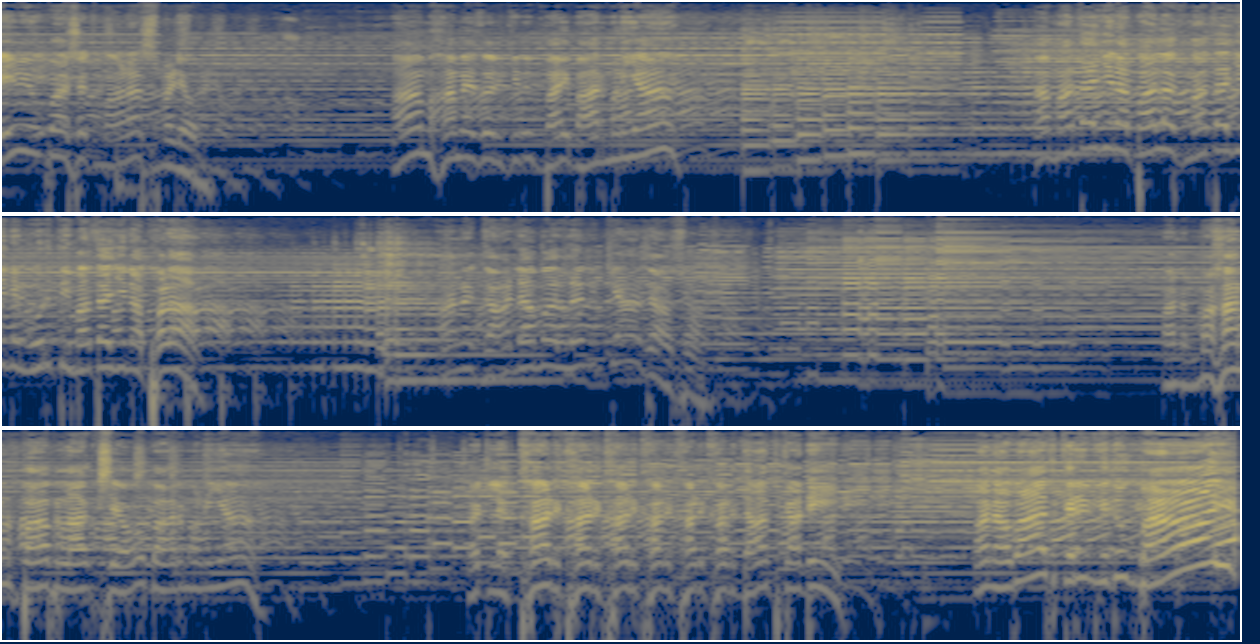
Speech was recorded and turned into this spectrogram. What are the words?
દેવી ઉપાસક માણસ મળ્યો. આમ સામે જોઈને કીધું, ભાઈ બારમણિયા, આ માતાજીના પાલક, માતાજીની મૂર્તિ, માતાજીના ફળા. અને ગાડામાં લઈને ક્યાં જાશો? અને મહાન પાપ લાગશે હો બારમણિયા. એટલે ખાડ ખાડ ખાડ ખાડ ખાડ ખાડ દાંત કાઢી અને અવાજ કરીને કીધું, ભાઈ,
